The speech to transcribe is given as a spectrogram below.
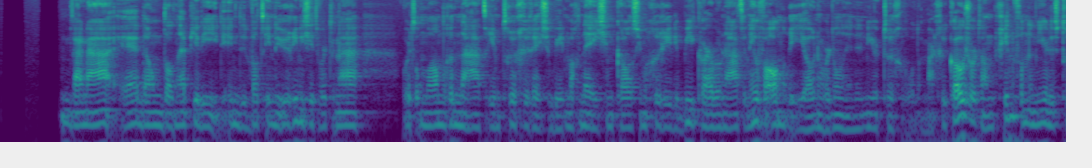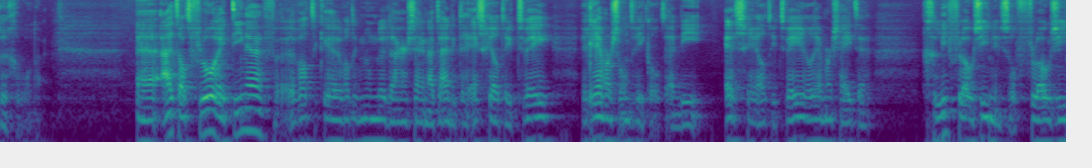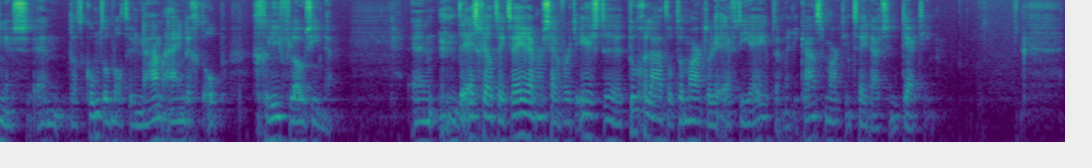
daarna, dan, dan heb je die, in wat in de urine zit, wordt daarna wordt onder andere natrium teruggeresorbeerd, magnesium, calcium, chloride, bicarbonaat en heel veel andere ionen worden dan in de nier teruggewonnen. Maar glucose wordt aan het begin van de nier dus teruggewonnen. Uh, uit dat fluoretine, eh, wat ik, uh, wat ik noemde, daar zijn uiteindelijk de SGLT2-remmers ontwikkeld. En die SGLT2-remmers heten glyflozines of flozines. En dat komt omdat hun naam eindigt op glyflozine. En de SGLT2-remmers zijn voor het eerst toegelaten op de markt door de FDA, op de Amerikaanse markt in 2013.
